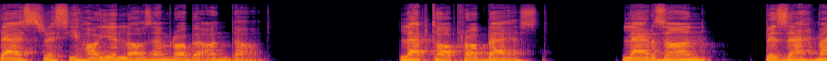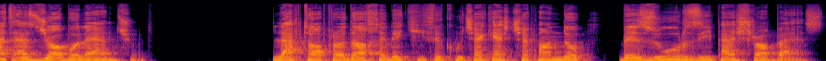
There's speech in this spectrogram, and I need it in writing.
دسترسی های لازم را به آن داد. لپتاپ را بست. لرزان به زحمت از جا بلند شد. لپتاپ را داخل کیف کوچکش چپاند و به زور زیپش را بست.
